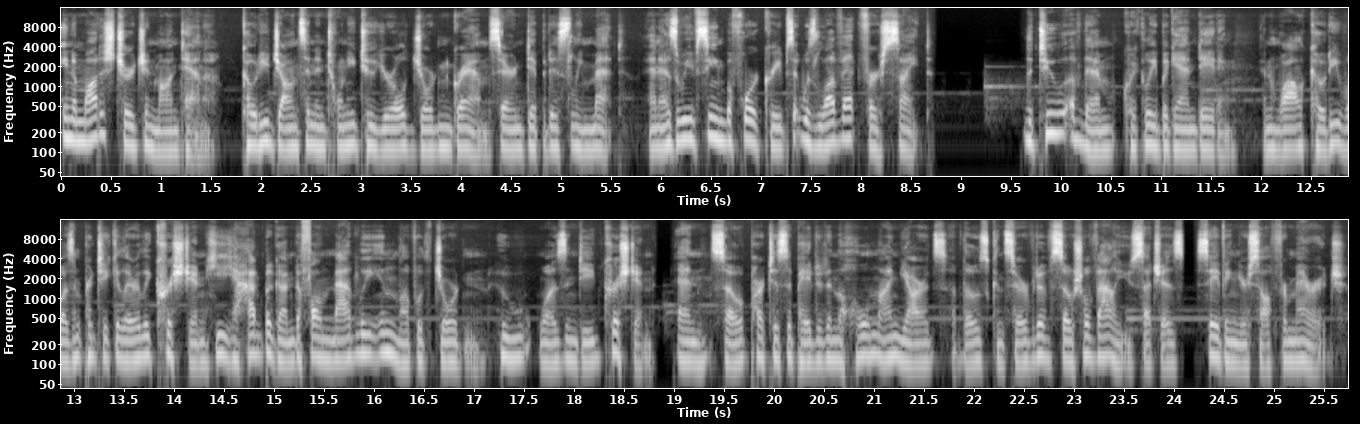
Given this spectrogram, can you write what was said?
In a modest church in Montana, Cody Johnson and 22 year old Jordan Graham serendipitously met, and as we've seen before, Creeps, it was love at first sight. The two of them quickly began dating, and while Cody wasn't particularly Christian, he had begun to fall madly in love with Jordan, who was indeed Christian, and so participated in the whole nine yards of those conservative social values such as saving yourself for marriage.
